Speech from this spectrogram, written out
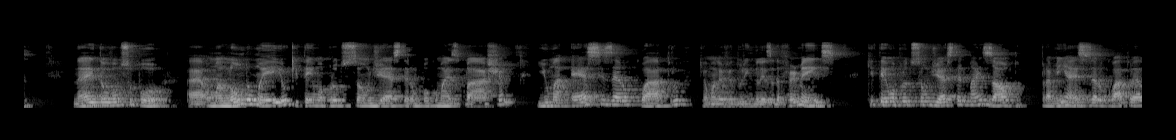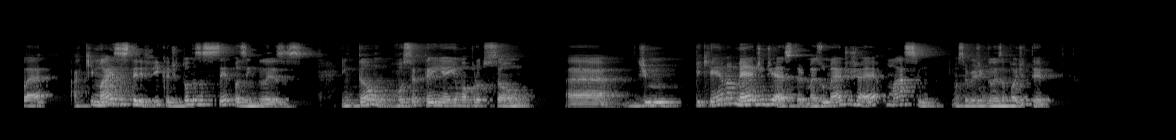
né? Então vamos supor é, uma London Ale que tem uma produção de éster um pouco mais baixa e uma S04 que é uma levedura inglesa da Fermentes que tem uma produção de éster mais alta. Para mim a S04 ela é a que mais esterifica de todas as cepas inglesas. Então, você tem aí uma produção é, de pequena, média de éster, mas o médio já é o máximo que uma cerveja inglesa pode ter.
